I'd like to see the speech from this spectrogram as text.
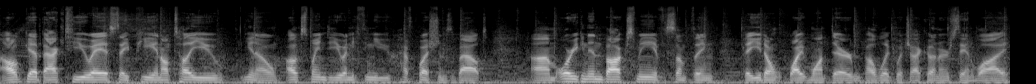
I'll get back to you ASAP, and I'll tell you, you know, I'll explain to you anything you have questions about. Um, or you can inbox me if it's something that you don't quite want there in public, which I can understand why.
